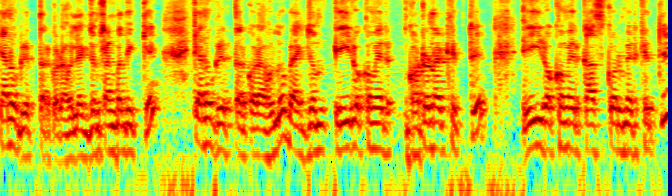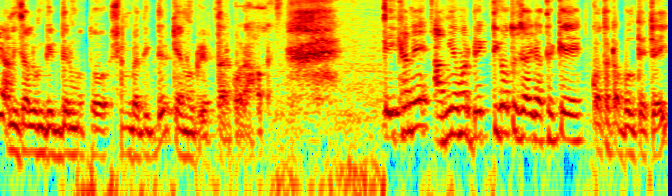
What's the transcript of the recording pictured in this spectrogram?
কেন গ্রেপ্তার করা হলো, একজন সাংবাদিককে কেন গ্রেপ্তার করা হলো, বা একজন এই রকমের ঘটনার ক্ষেত্রে, এই রকমের কাজকর্মের ক্ষেত্রে আনিস আলমগীরদের মতো সাংবাদিকদের কেন গ্রেপ্তার করা হয়? এইখানে আমি আমার ব্যক্তিগত জায়গা থেকে কথাটা বলতে চাই।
